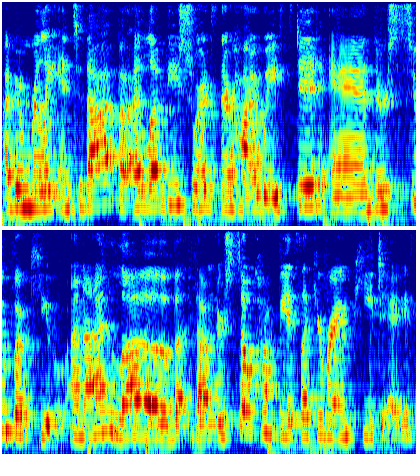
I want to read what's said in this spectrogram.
I've been really into that, but I love these shorts. They're high-waisted and they're super cute and I love them. They're so comfy. It's like you're wearing PJs.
